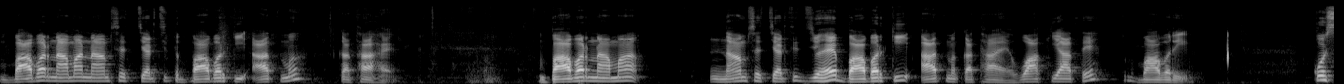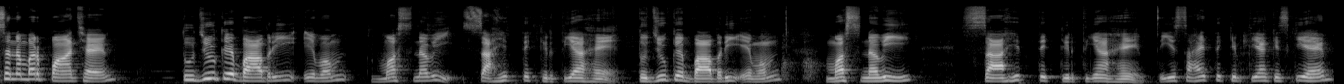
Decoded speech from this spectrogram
बाबर नामा नाम से चर्चित बाबर की आत्म कथा है। बाबरनामा नाम से चर्चित जो है, बाबर की आत्मकथा है, वाकियात बाबरी। क्वेश्चन नंबर पाँच है, तुजू के बाबरी एवं मसनवी साहित्य कृतियाँ हैं। तुजू के बाबरी एवं मसनवी साहित्य कृतियाँ हैं। तो ये साहित्य कृतियाँ किसकी है?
